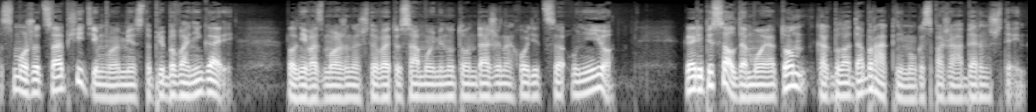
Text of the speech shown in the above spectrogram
сможет сообщить ему о месте пребывания Гарри. Вполне возможно, что в эту самую минуту он даже находится у нее. Гарри писал домой о том, как была добра к нему госпожа Бернштейн.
